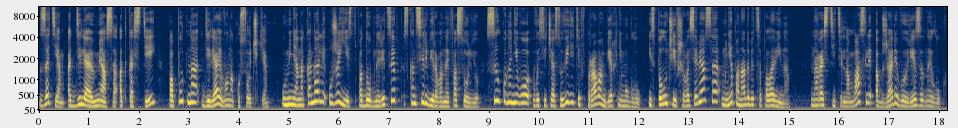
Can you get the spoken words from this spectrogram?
Затем отделяю мясо от костей, попутно деля его на кусочки. У меня на канале уже есть подобный рецепт с консервированной фасолью. Ссылку на него вы сейчас увидите в правом верхнем углу. Из получившегося мяса мне понадобится половина. На растительном масле обжариваю резанный лук.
